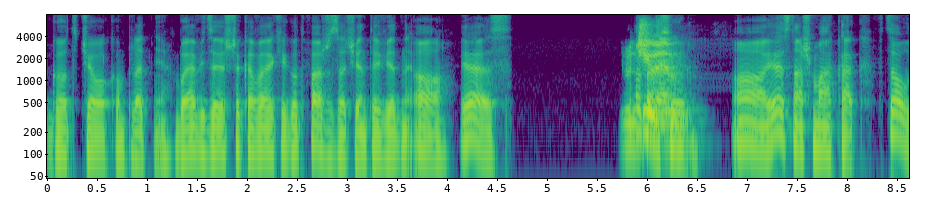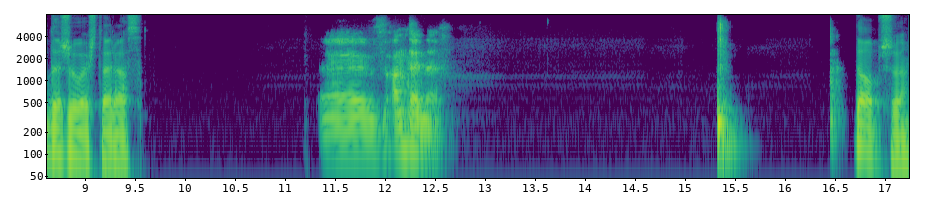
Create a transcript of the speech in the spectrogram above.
Go odcięło kompletnie, bo ja widzę jeszcze kawałek jego twarzy zaciętej w jednej. O, jest. Wróciłem O, jest nasz makak. W co uderzyłeś teraz? e, w antenę. Dobrze.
